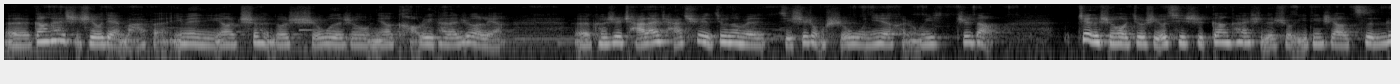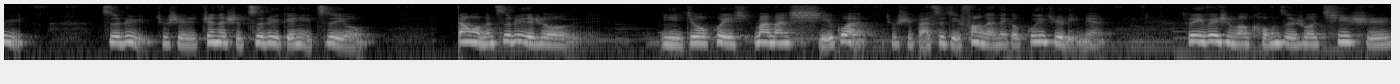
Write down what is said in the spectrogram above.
呃，刚开始是有点麻烦，因为你要吃很多食物的时候，你要考虑它的热量。呃，可是查来查去就那么几十种食物，你也很容易知道。这个时候就是，尤其是刚开始的时候，一定是要自律。自律就是真的是自律，给你自由。当我们自律的时候，你就会慢慢习惯，就是把自己放在那个规矩里面。所以为什么孔子说七十？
